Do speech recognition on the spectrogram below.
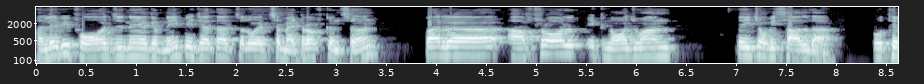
ਹਲੇ ਵੀ ਫੌਜ ਨੇ ਅਗਰ ਨਹੀਂ ਭੇਜਿਆ ਤਾਂ ਚਲੋ it's a matter of concern ਪਰ ਆਫਟਰ ਆਲ ਇੱਕ ਨੌਜਵਾਨ 23 24 ਸਾਲ ਦਾ ਉੱਥੇ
